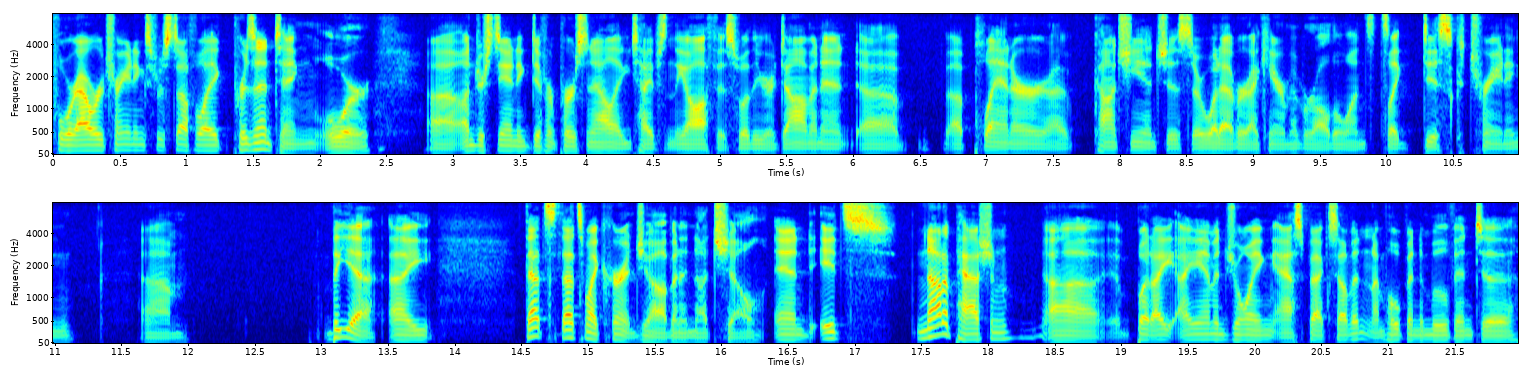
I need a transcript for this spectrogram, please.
four hour trainings for stuff like presenting or uh, understanding different personality types in the office, whether you're a dominant, uh, a planner, a conscientious, or whatever. I can't remember all the ones. It's like disc training. Um, but yeah, I that's that's my current job in a nutshell, and it's not a passion, uh, but I, I am enjoying aspects of it, and I'm hoping to move into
